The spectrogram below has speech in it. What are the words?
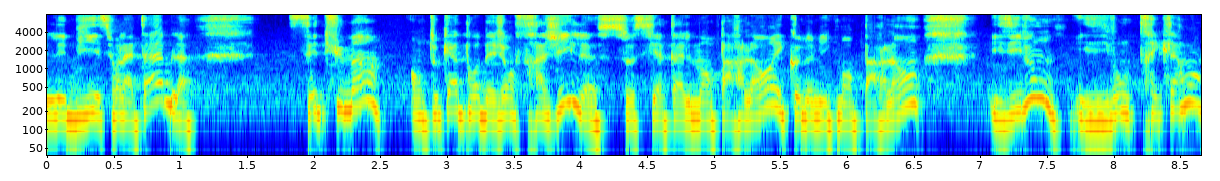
les billets sur la table, c'est humain. En tout cas pour des gens fragiles, sociétalement parlant, économiquement parlant, ils y vont. Ils y vont très clairement.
